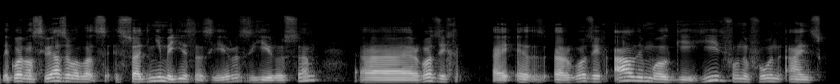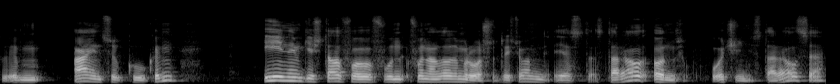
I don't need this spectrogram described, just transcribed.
Так вот, он связывал с, с одним единственным згирусом, э, эргозих алимол гигит фун фун Айнцу Кукен и нем гештал фуналодом Роша. То есть он, старал, он очень старался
